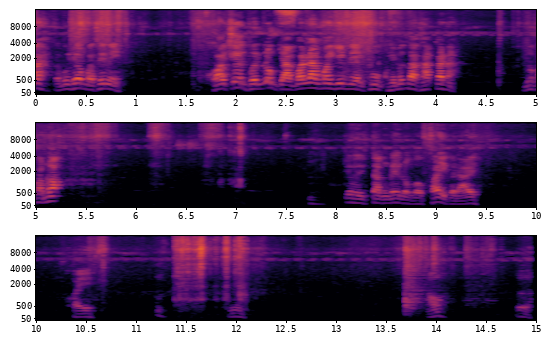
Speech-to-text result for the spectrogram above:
มาท่านผู้ชมมาที่นี่ขอเชิญเพิ่นลงจากบ้านล่างมายิ้มเรียงถูกเห็นมันกคักกันนะดูคำเนาะจะตั้งได้เราก็ไฟก็ได้คอยนี่เอาเออ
